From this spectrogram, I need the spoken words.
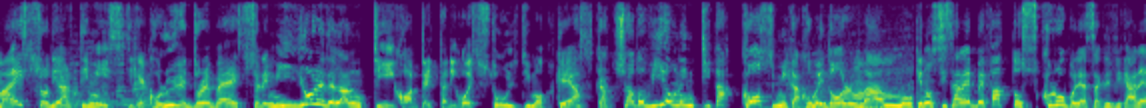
Maestro di arti mistiche, colui che dovrebbe essere migliore dell'antico, a detta di quest'ultimo, che ha scacciato via un'entità cosmica come Dormammu, che non si sarebbe fatto scrupoli a sacrificare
